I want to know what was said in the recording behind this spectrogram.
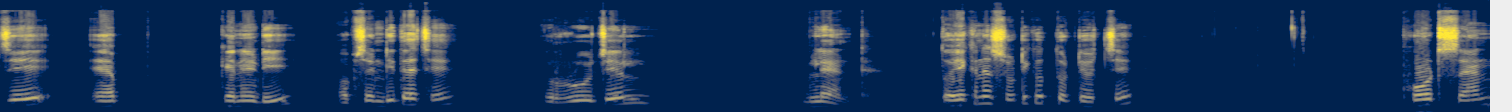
জে এফ কেনেডি। অপশান ডিতে আছে রুজেল ব্ল্যান্ড তো এখানে সঠিক উত্তরটি হচ্ছে ফোর্ট সেন্ট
